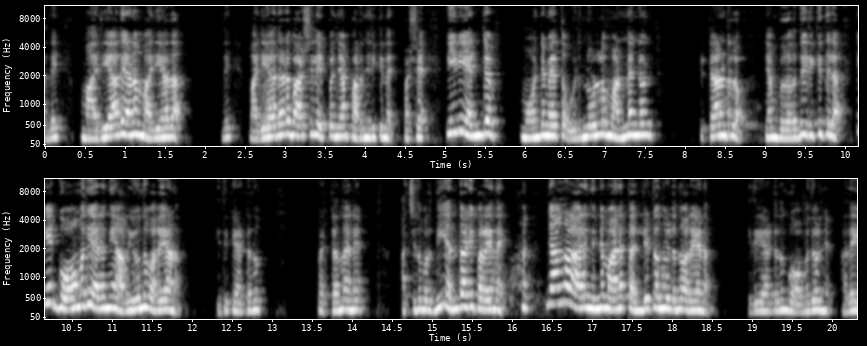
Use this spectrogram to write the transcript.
അതെ മര്യാദയാണ് മര്യാദ. അതെ മര്യാദയുടെ ഭാഷയിൽ ഇപ്പൊ ഞാൻ പറഞ്ഞിരിക്കുന്നത് പക്ഷെ ഇനി എന്റെ മോന്റെ മേത്ത് ഒരു നുള്ളു മണ്ണെങ്കിലും കിട്ടാനുണ്ടല്ലോ ഞാൻ വെറുതെ ഇരിക്കത്തില്ല. ഈ ഗോമതി ആരെ നീ അറിയൂന്ന് പറയാണ്. ഇത് കേട്ടതും പെട്ടെന്ന് തന്നെ അച്ഛനും പറഞ്ഞു നീ എന്താടി പറയുന്നേ? ഞങ്ങൾ ആരും നിന്റെ മാനെ തല്ലിയിട്ടൊന്നുമില്ലെന്ന് പറയണം. ഇത് കേട്ടതും ഗോമതി പറഞ്ഞു അതെ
